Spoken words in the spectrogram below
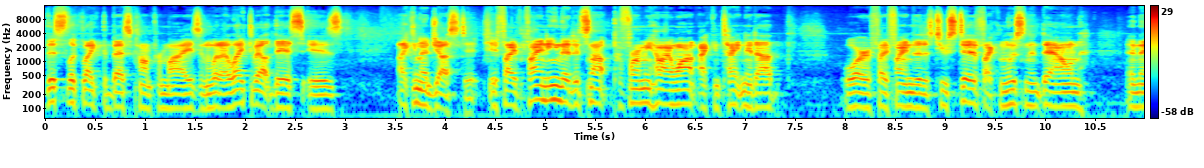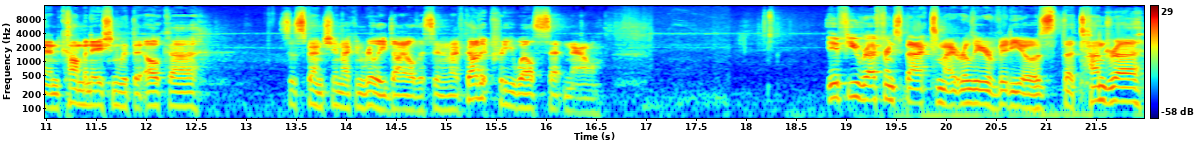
this looked like the best compromise. And what I liked about this is I can adjust it. If I'm finding that it's not performing how I want, I can tighten it up or if I find that it's too stiff, I can loosen it down. And then combination with the Elka suspension, I can really dial this in. And I've got it pretty well set now. If you reference back to my earlier videos, the Tundra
